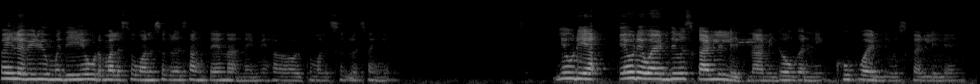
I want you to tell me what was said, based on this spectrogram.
पहिल्या व्हिडिओमध्ये एवढं मला तुम्हाला सगळं सांगता येणार नाही. मी हळूहळू तुम्हाला सगळं सांगेन. एवढे एवढे वाईट दिवस काढलेले आहेत ना आम्ही दोघांनी. खूप वाईट दिवस काढलेले आहेत.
